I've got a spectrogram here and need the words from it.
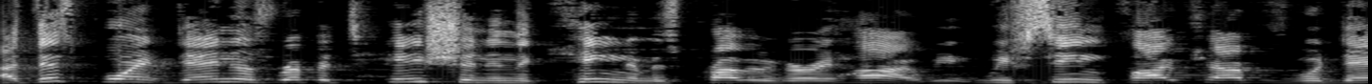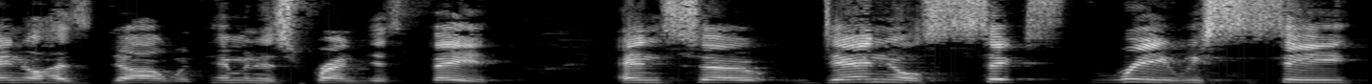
At this point, Daniel's reputation in the kingdom is probably very high. We, we've seen five chapters of what Daniel has done with him and his friend, his faith. And so, Daniel 6 3, we see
